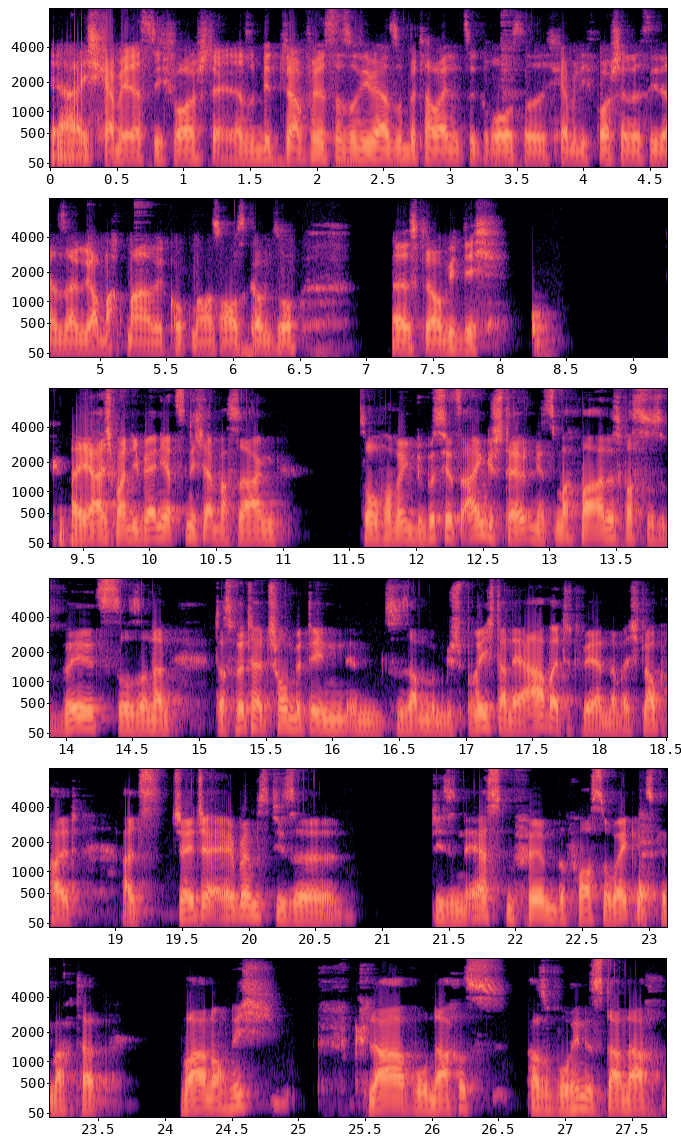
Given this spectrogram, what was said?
Ja, ich kann mir das nicht vorstellen. Also mit, dafür ist das Universum mittlerweile zu groß. Also ich kann mir nicht vorstellen, dass sie dann sagen, ja, macht mal, wir gucken mal, was rauskommt. So. Das glaube ich nicht. Naja, ich meine, die werden jetzt nicht einfach sagen, so von wegen, du bist jetzt eingestellt und jetzt mach mal alles, was du so willst, so, sondern das wird halt schon mit denen im, zusammen im Gespräch dann erarbeitet werden. Aber ich glaube halt, als J.J. Abrams diese, diesen ersten Film The Force Awakens gemacht hat, war noch nicht klar, wonach es, also wohin es danach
